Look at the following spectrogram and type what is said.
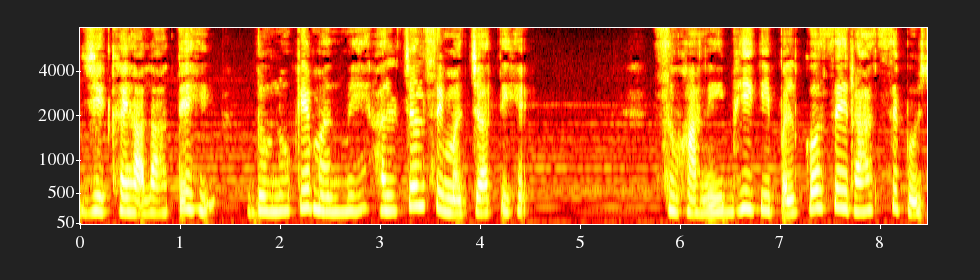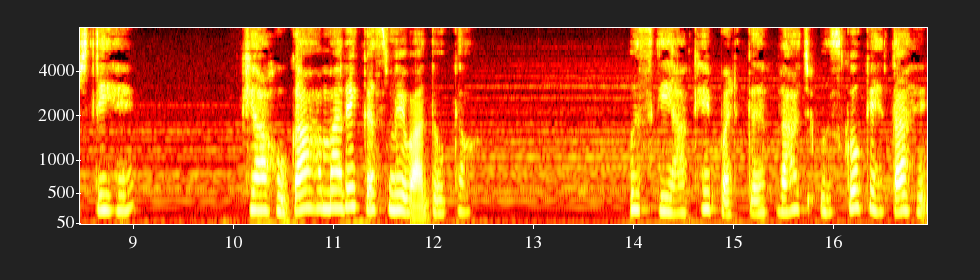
ये ख्याल आते ही दोनों के मन में हलचल से मच जाती है। सुहानी भी की पलकों से राज से पूछती है, क्या होगा हमारे कस्मे वादों का? उसकी आँखें पढ़कर राज उसको कहता है,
